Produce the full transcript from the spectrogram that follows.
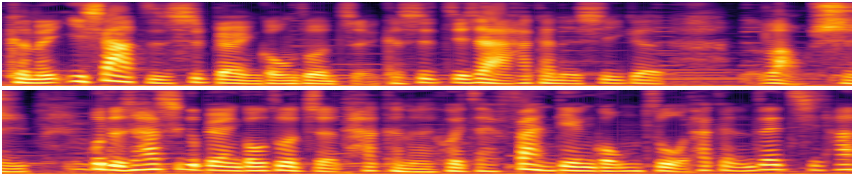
可能一下子是表演工作者，可是接下来他可能是一个老师，或者是他是个表演工作者，他可能会在饭店工作，他可能在其他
